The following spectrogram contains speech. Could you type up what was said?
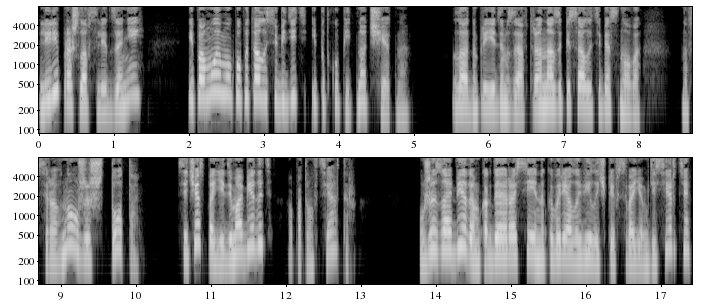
Лили прошла вслед за ней и, по-моему, попыталась убедить и подкупить, но тщетно. «Ладно, приедем завтра, она записала тебя снова, но все равно уже что-то. Сейчас поедем обедать, а потом в театр». Уже за обедом, когда я рассеянно ковыряла вилочкой в своем десерте,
